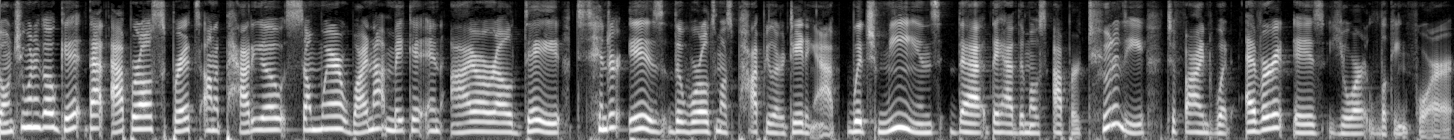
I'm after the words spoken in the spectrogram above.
don't you want to go get that Aperol spritz on a patio somewhere? Why not make it an IRL date? Tinder is the world's most popular dating app, which means that they have the most opportunity to find whatever it is you're looking for.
